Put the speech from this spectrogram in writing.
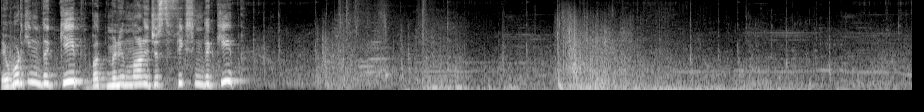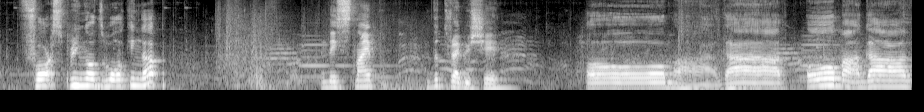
They're working the keep, but Marine Lord is just fixing the keep. Four Springalds walking up. And they snipe the Trebuchet. Oh my god. Oh my god.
